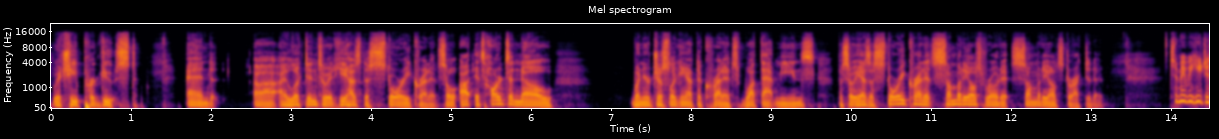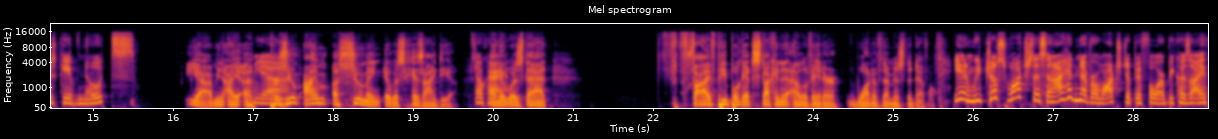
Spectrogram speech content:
which he produced. And uh, I looked into it. He has the story credit. So uh, it's hard to know when you're just looking at the credits what that means. But so he has a story credit. Somebody else wrote it, somebody else directed it. So maybe he just gave notes. Yeah, I mean, I uh, Yeah. presume I'm assuming it was his idea, Okay. and it was that five people get stuck in an elevator. One of them is the devil. Yeah, and we just watched this, and I had never watched it before because I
